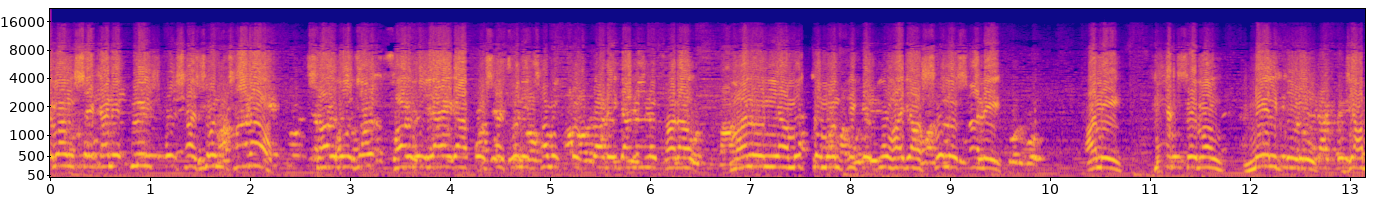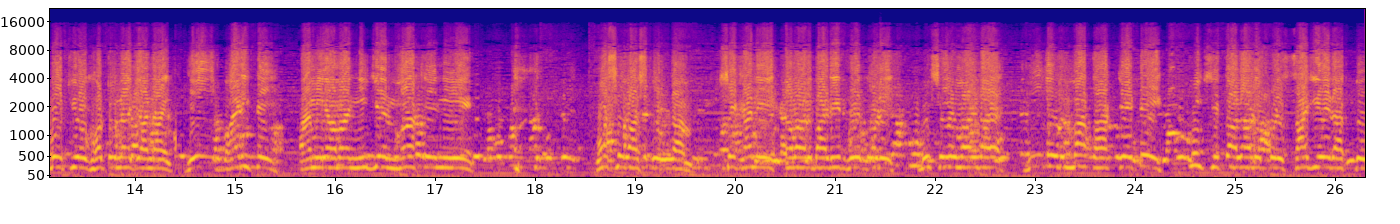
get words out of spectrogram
এবং সেখানে পুলিশ প্রশাসন ছাড়াও সর্ব সর্ব জায়গা প্রশাসনিক সমস্ত স্তরে জানানো ছাড়াও মাননীয় মুখ্যমন্ত্রীকে দু হাজার ষোলো সালে আমি এবং মেল করে যাবতীয় ঘটনা জানাই। যে বাড়িতে আমি আমার নিজের মাকে নিয়ে বসবাস করতাম। সেখানে আমার বাড়ির ভেতরে মুসলমানরা মাথা কেটে তুলসী তলার উপরে সাজিয়ে রাখতো।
